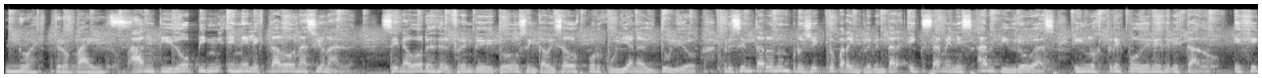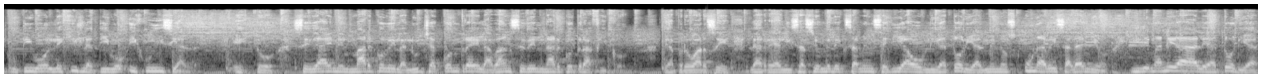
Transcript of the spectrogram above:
Nuestro país. Antidoping en el Estado Nacional. Senadores del Frente de Todos encabezados por Juliana Di Tulio presentaron un proyecto para implementar exámenes antidrogas en los tres poderes del Estado, ejecutivo, legislativo y judicial. Esto se da en el marco de la lucha contra el avance del narcotráfico. De aprobarse, la realización del examen sería obligatoria al menos una vez al año y de manera aleatoria,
